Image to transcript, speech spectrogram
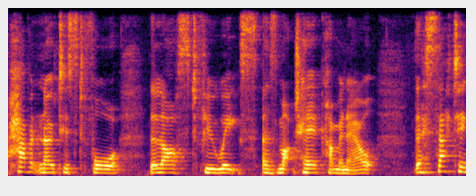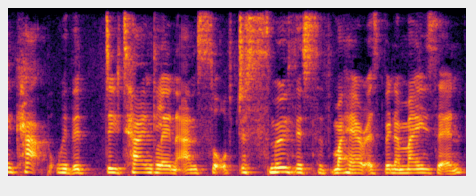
haven't noticed for the last few weeks as much hair coming out the satin cap with the detangling and sort of just smoothness of my hair has been amazing.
